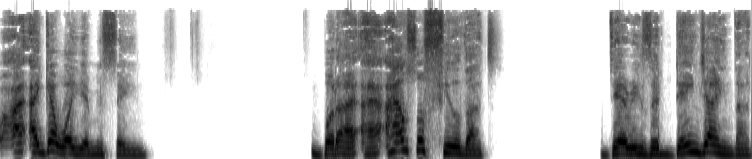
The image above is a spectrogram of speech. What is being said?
I, I get what Yemi's saying. But I, I, also feel that there is a danger in that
